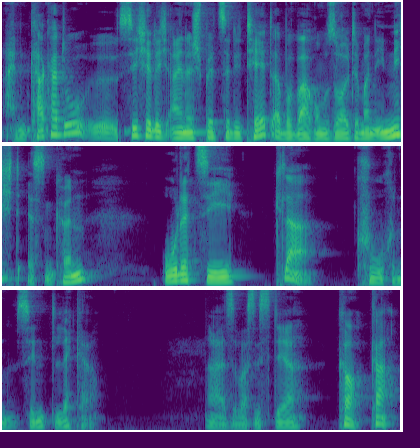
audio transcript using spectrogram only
Ein Kakadu, äh, sicherlich eine Spezialität, aber warum sollte man ihn nicht essen können? Oder C. Klar, Kuchen sind lecker. Also was ist der KK?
